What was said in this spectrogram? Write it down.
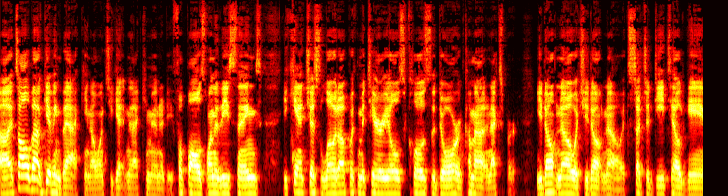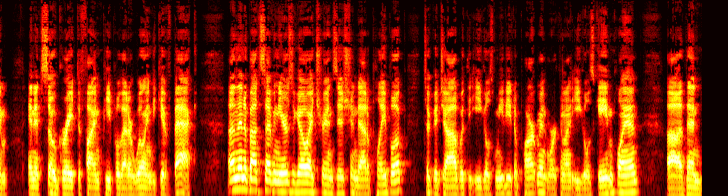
uh, it's all about giving back, you know, once you get into that community. Football is one of these things. You can't just load up with materials, close the door, and come out an expert. You don't know what you don't know. It's such a detailed game, and it's so great to find people that are willing to give back. And then about seven years ago, I transitioned out of playbook, took a job with the Eagles media department, working on Eagles game plan. Uh, then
